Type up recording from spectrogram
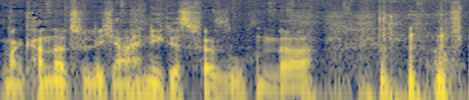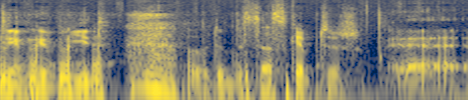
man kann natürlich einiges versuchen da auf dem Gebiet. Aber du bist da skeptisch. Äh,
